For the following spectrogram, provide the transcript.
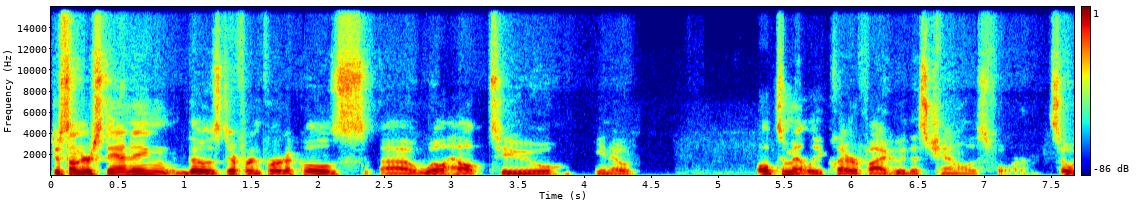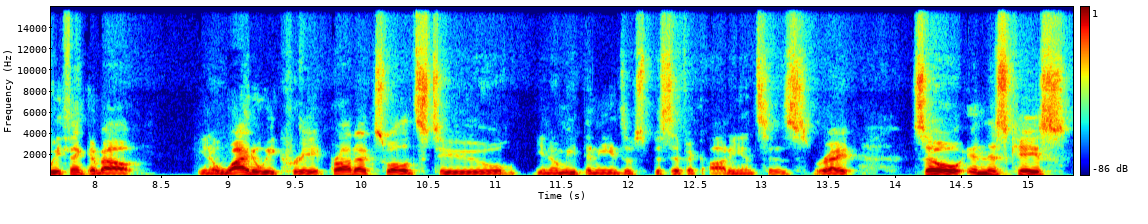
just understanding those different verticals uh, will help to, you know, ultimately clarify who this channel is for. So we think about you know why do we create products? Well it's to you know meet the needs of specific audiences right? So in this case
